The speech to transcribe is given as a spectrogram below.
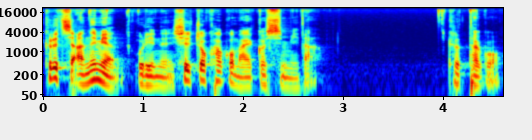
그렇지 않으면 우리는 실족하고 말 것입니다. 그렇다고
